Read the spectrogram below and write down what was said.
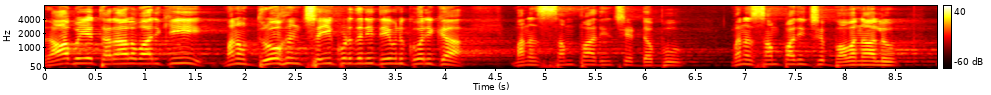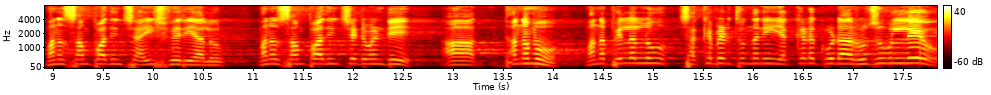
రాబోయే తరాల వారికి మనం ద్రోహం చేయకూడదని దేవుని కోరిక. మనం సంపాదించే డబ్బు మనం సంపాదించే భవనాలు మనం సంపాదించే ఐశ్వర్యాలు మనం సంపాదించేటువంటి ఆ ధనము మన పిల్లలను చక్కబెడుతుందని ఎక్కడ కూడా రుజువులు లేవు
